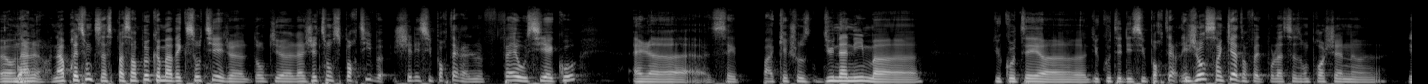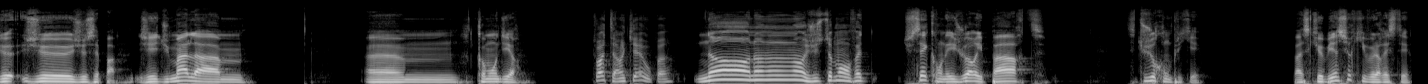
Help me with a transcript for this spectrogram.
on, a, on a l'impression que ça se passe un peu comme avec Sautier. Donc euh, la gestion sportive chez les supporters, elle fait aussi écho. Elle, euh, c'est pas quelque chose d'unanime euh, du côté euh, du côté des supporters. Les gens s'inquiètent en fait pour la saison prochaine. Je, je, je sais pas. J'ai du mal à. euh, comment dire? Toi, t'es inquiet ou pas? Non, non, non, non. Justement, en fait, tu sais, quand les joueurs ils partent, c'est toujours compliqué. Parce que bien sûr qu'ils veulent rester.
